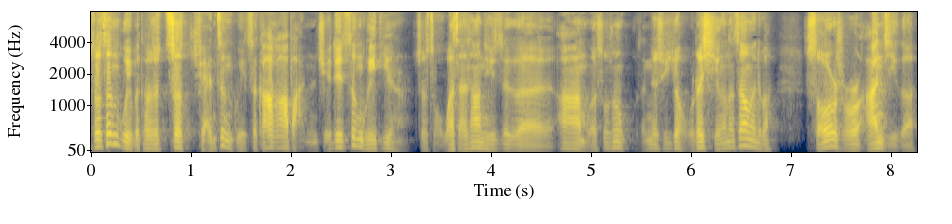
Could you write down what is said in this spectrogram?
说正规吧，他说这全正规，这嘎嘎板绝对正规地方。就走吧，咱上去这个按按摩，松松骨，咱就睡觉。我说行，那这么的吧。收拾收拾，俺几个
